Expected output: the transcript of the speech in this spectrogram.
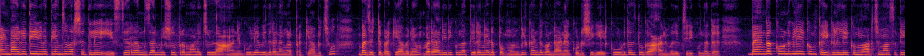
രണ്ടായിരത്തി ഇരുപത്തിയഞ്ച് വർഷത്തിലെ ഈസ്റ്റർ റംസാൻ വിഷു പ്രമാണിച്ചുള്ള ആനുകൂല്യ വിതരണങ്ങൾ പ്രഖ്യാപിച്ചു. ബജറ്റ് പ്രഖ്യാപനവും വരാനിരിക്കുന്ന തിരഞ്ഞെടുപ്പ് മുൻപിൽ കണ്ടുകൊണ്ടാണ് കുടിശ്ശികയിൽ കൂടുതൽ തുക അനുവദിച്ചിരിക്കുന്നത്. ബാങ്ക് അക്കൗണ്ടുകളിലേക്കും കൈകളിലേക്കും മാർച്ച് മാസത്തെ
